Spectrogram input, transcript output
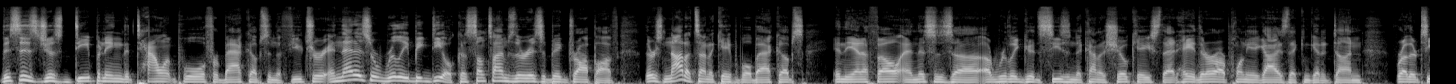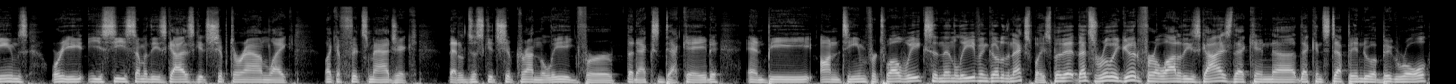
this is just deepening the talent pool for backups in the future, and that is a really big deal because sometimes there is a big drop off. There's not a ton of capable backups in the NFL, and this is a, a really good season to kind of showcase that hey, there are plenty of guys that can get it done for other teams. Where you, you see some of these guys get shipped around like like a Fitzmagic that'll just get shipped around the league for the next decade and be on a team for 12 weeks and then leave and go to the next place. But that, that's really good for a lot of these guys that can uh, that can step into a big role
